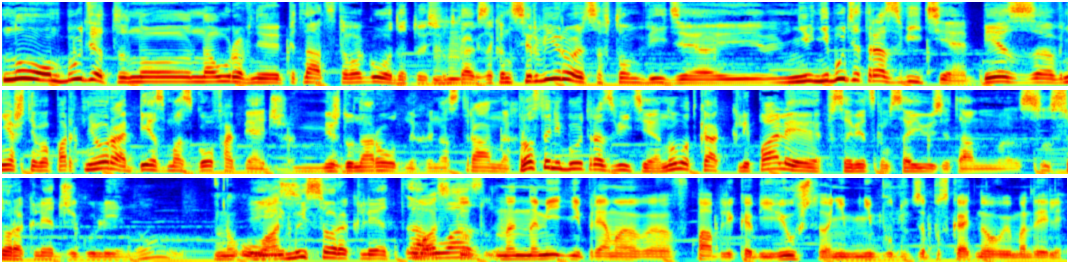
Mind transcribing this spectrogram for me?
Ну, он будет, но на уровне 15 года, то есть Мгм. вот как законсервируется в том виде, и не, не будет развития без э, внешнего партнера, без мозгов, опять же, международных, иностранных. Просто не будет развития. Ну, вот как клепали в Советском Союзе там э, с- 40 лет Жигули, ну, Ну, у и вас... мы 40 лет. У а, вас УАЗ- тут на, на Медне прямо э, в паблик объявил, что они не будут запускать новые модели.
